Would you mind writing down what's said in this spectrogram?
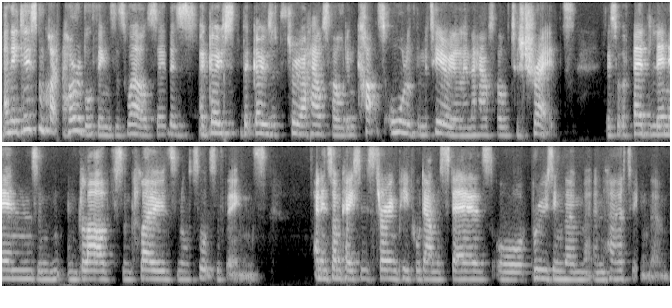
And they do some quite horrible things as well. So there's a ghost that goes through a household and cuts all of the material in the household to shreds. So sort of bed linens and, and gloves and clothes and all sorts of things. And in some cases, throwing people down the stairs or bruising them and hurting them.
